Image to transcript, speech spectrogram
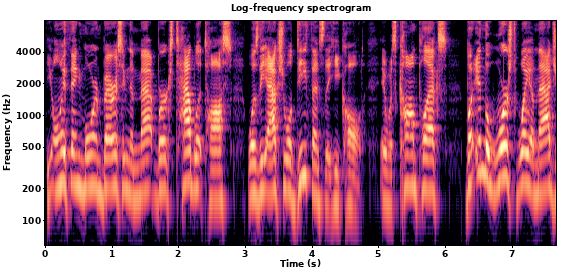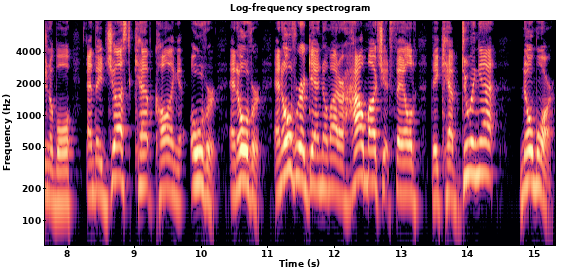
The only thing more embarrassing than Matt Burke's tablet toss was the actual defense that he called. It was complex, but in the worst way imaginable, and they just kept calling it over and over and over again, no matter how much it failed. They kept doing it No more.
